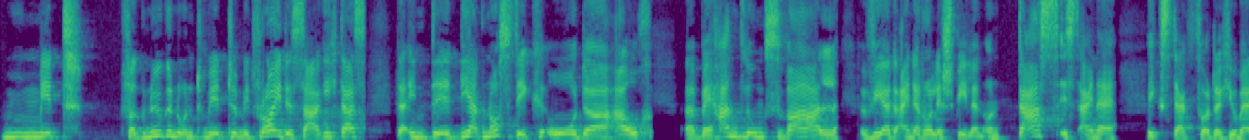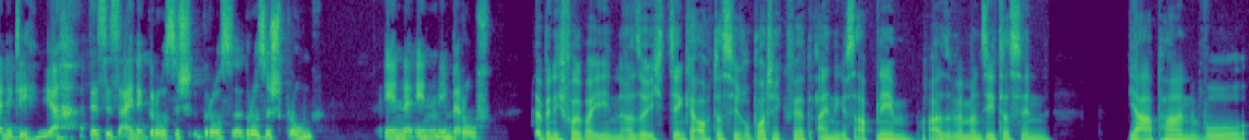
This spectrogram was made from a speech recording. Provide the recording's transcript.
mit Vergnügen und mit, mit Freude sage ich das, in der Diagnostik oder auch äh, Behandlungswahl wird eine Rolle spielen. Und das ist eine big step for the humanity. Ja, das ist eine große, große, große Sprung in, in, im Beruf. Da bin ich voll bei Ihnen. Also ich denke auch, dass die Robotik wird einiges abnehmen. Also wenn man sieht, dass in Japan, wo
